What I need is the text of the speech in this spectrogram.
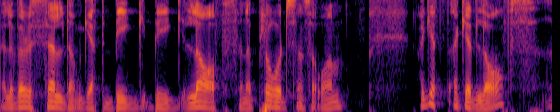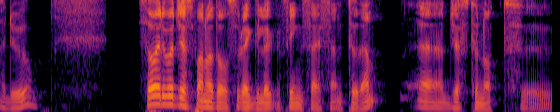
very seldom get big big laughs and applauds and so on. I get I get laughs, I do. So it was just one of those regular things I sent to them, uh, just to not uh,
